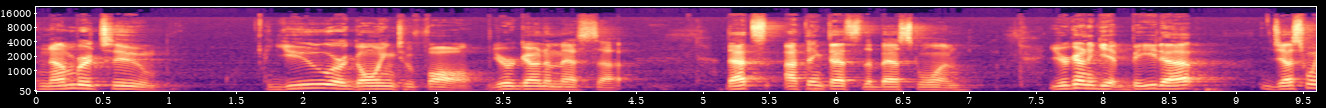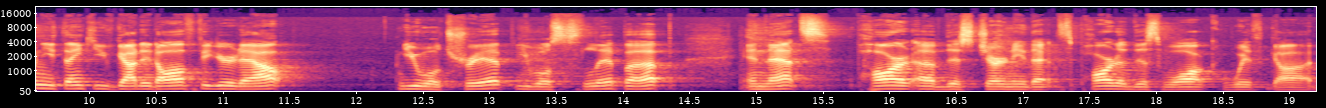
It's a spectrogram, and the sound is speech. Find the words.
Number two, you are going to fall. You're going to mess up. That's I think that's the best one. You're going to get beat up just when you think you've got it all figured out. You will trip, you will slip up, and that's part of this journey, that's part of this walk with God.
